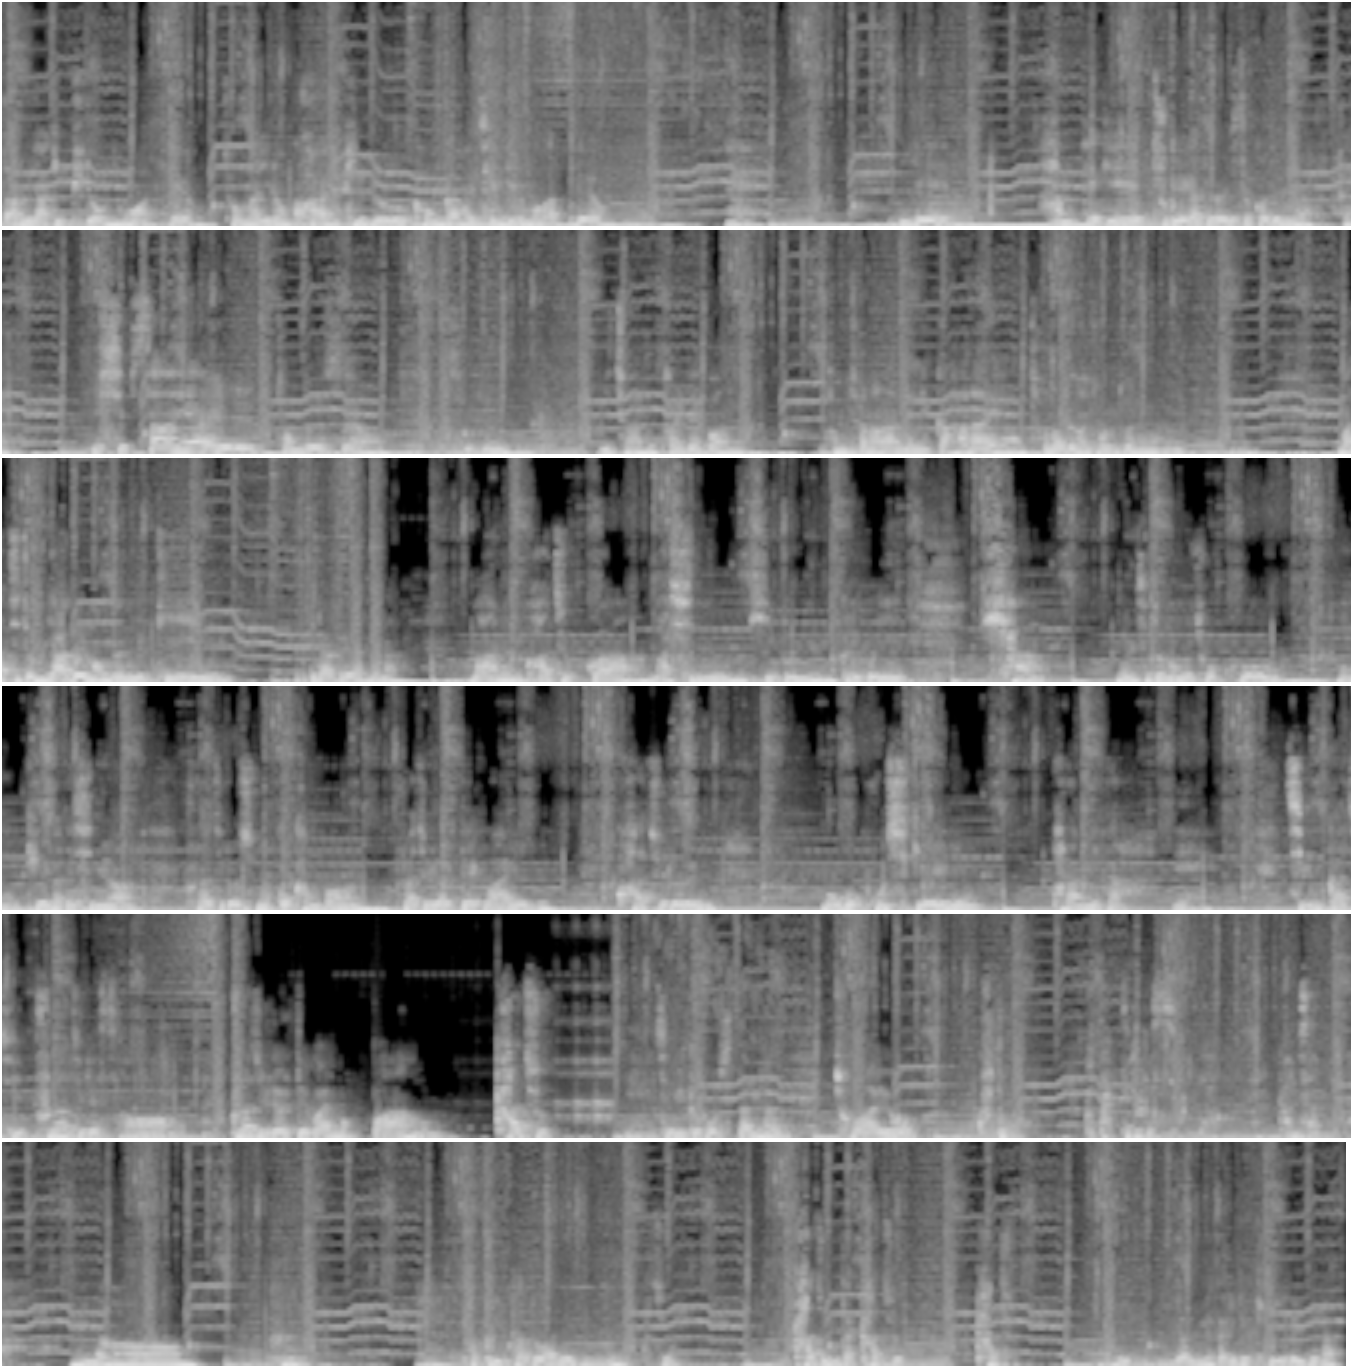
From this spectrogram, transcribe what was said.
따로 약이 필요 없는 것 같아요. 정말 이런 과일로 건강을 챙기는 것 같아요. 네. 이게 한 팩에 두 개가 들어있었거든요. 네? 14해알 정도였어요. 지금 2,800원, 3,000원 안 되니까 하나에 한 1,500원 정도네요. 음. 마치 좀 약을 먹는 느낌이라 그래야 되나? 많은 과즙과 맛있는 기분, 그리고 이 향, 냄새도 너무 좋고, 예, 기회가 되시면 브라질 오시면 꼭 한번 브라질 열대 과일, 과주를 먹어보시길 바랍니다. 예. 지금까지 브라질에서 브라질 열대 과일 먹방 카주 예, 재밌게 보셨다면 좋아요, 구독 부탁드리겠습니다. 감사합니다. 안녕. 파프리카도 아니고 그죠? 카주입니다. 카주. 카주. 이 열매가 이렇게 열리나?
